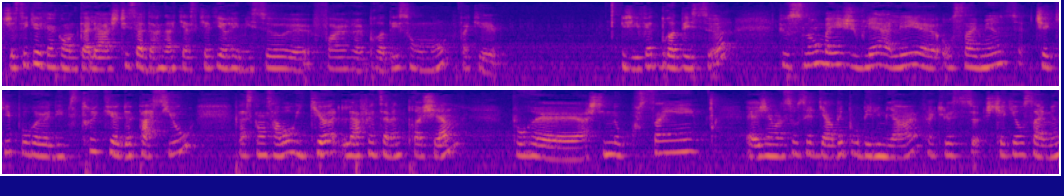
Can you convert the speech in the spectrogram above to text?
Je sais que quand on est allé acheter sa dernière casquette, il aurait mis ça, faire broder son nom. Fait que j'ai fait broder ça. Puis sinon, ben, je voulais aller euh, au Simons checker pour euh, des petits trucs de patio. Parce qu'on s'en va au Ikea la fin de semaine prochaine pour euh, acheter nos coussins. J'aimerais aussi regarder pour des lumières. Fait que là, je checkais au Simons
